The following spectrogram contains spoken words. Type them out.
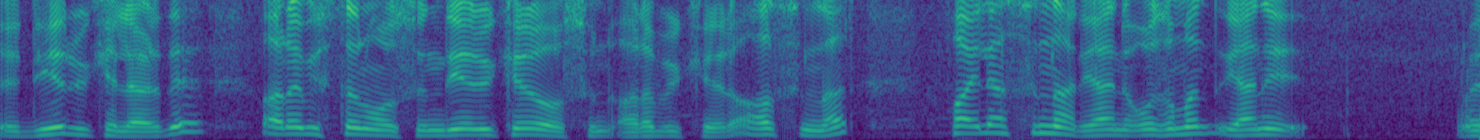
E, diğer ülkelerde Arabistan olsun, diğer ülkeler olsun, Arap ülkeleri alsınlar, paylaşsınlar. Yani o zaman yani e,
